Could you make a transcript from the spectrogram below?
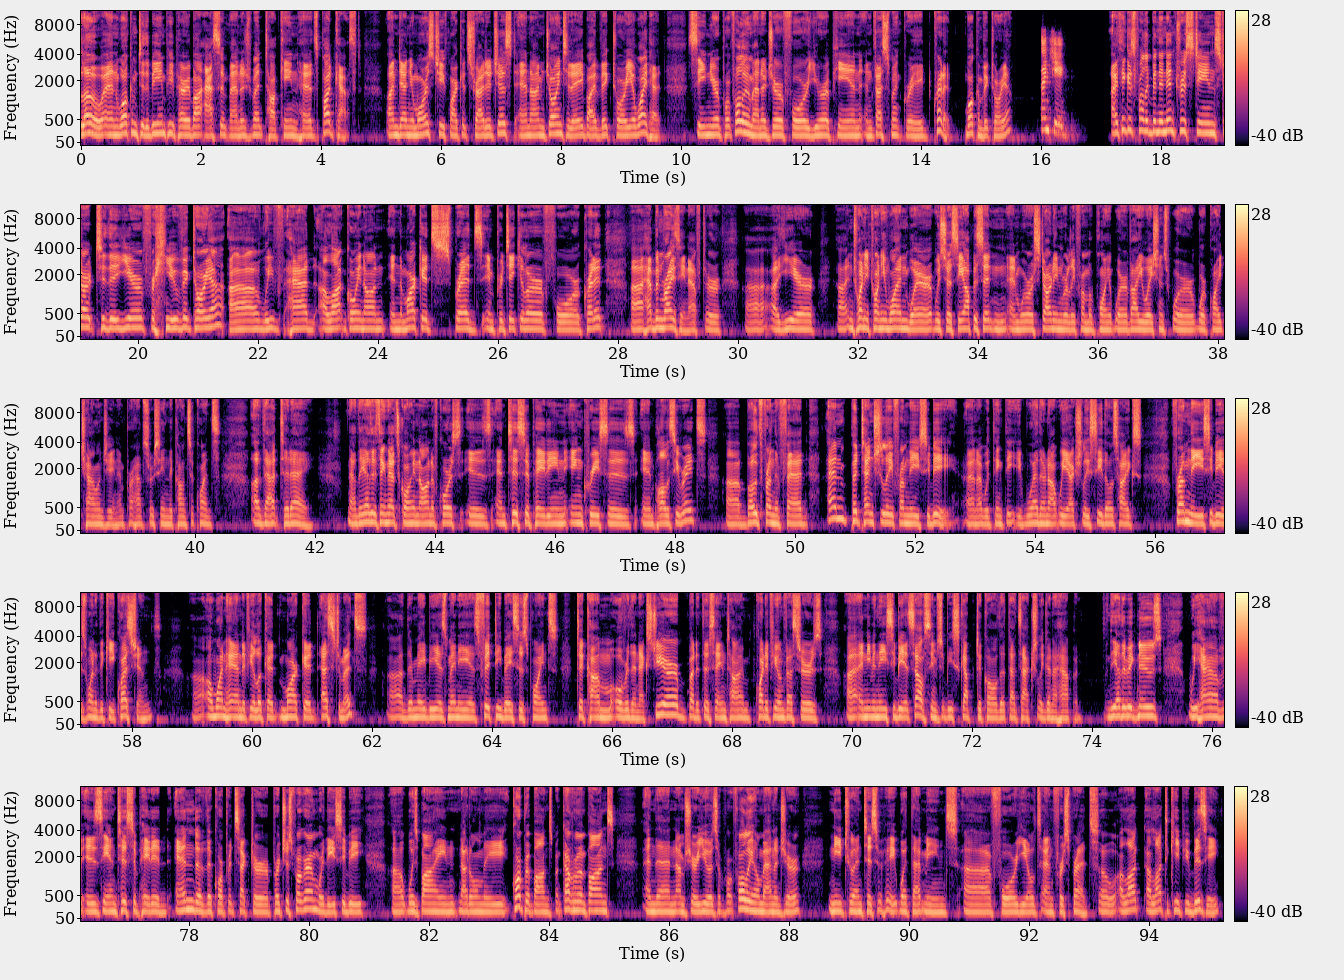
Hello, and welcome to the BNP Paribas Asset Management Talking Heads podcast. I'm Daniel Morris, Chief Market Strategist, and I'm joined today by Victoria Whitehead, Senior Portfolio Manager for European Investment Grade Credit. Welcome, Victoria. Thank you. I think it's probably been an interesting start to the year for you, Victoria. Uh, we've had a lot going on in the markets. Spreads, in particular, for credit uh, have been rising after uh, a year uh, in 2021 where it was just the opposite, and, and we were starting really from a point where valuations were were quite challenging, and perhaps we're seeing the consequence of that today. Now, the other thing that's going on, of course, is anticipating increases in policy rates, uh, both from the Fed and potentially from the ECB. And I would think the, whether or not we actually see those hikes from the ECB is one of the key questions. Uh, on one hand, if you look at market estimates, uh, there may be as many as 50 basis points to come over the next year, but at the same time, quite a few investors uh, and even the ECB itself seems to be skeptical that that's actually going to happen. The other big news we have is the anticipated end of the corporate sector purchase program, where the ECB uh, was buying not only corporate bonds, but government bonds. And then I'm sure you, as a portfolio manager, need to anticipate what that means uh, for yields and for spreads. So a lot, a lot to keep you busy.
